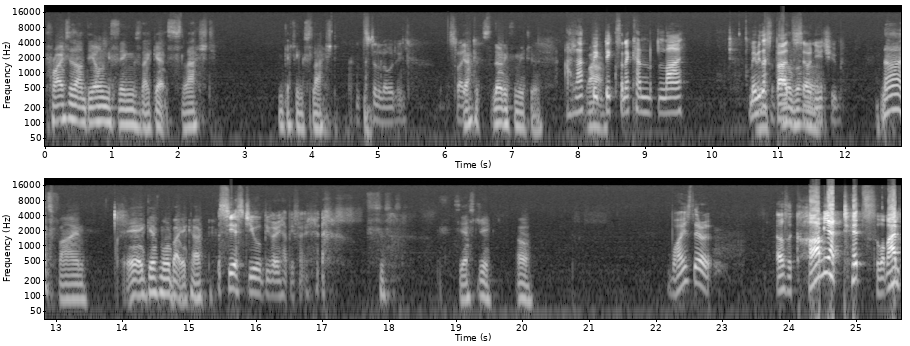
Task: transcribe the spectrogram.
Prices aren't the only things that get slashed. I'm getting slashed. It's still loading. It's like yeah, it's loading for me too. I like Wow. big dicks and I cannot lie. Maybe Yes, that's bad to say on YouTube. Nah, it's fine. It gives more about your character. CSG will be very happy for it. CSG. Oh. Why is there a... Elsa, calm your tits, woman!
